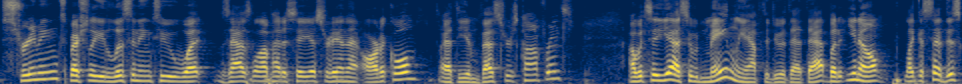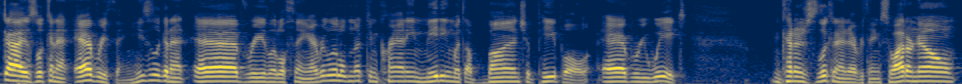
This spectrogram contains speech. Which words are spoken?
streaming, especially listening to what Zaslav had to say yesterday in that article at the investors conference. I would say yes, it would mainly have to do with that. That, but you know, like I said, this guy is looking at everything. He's looking at every little thing, every little nook and cranny, meeting with a bunch of people every week, and kind of just looking at everything. So I don't know.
